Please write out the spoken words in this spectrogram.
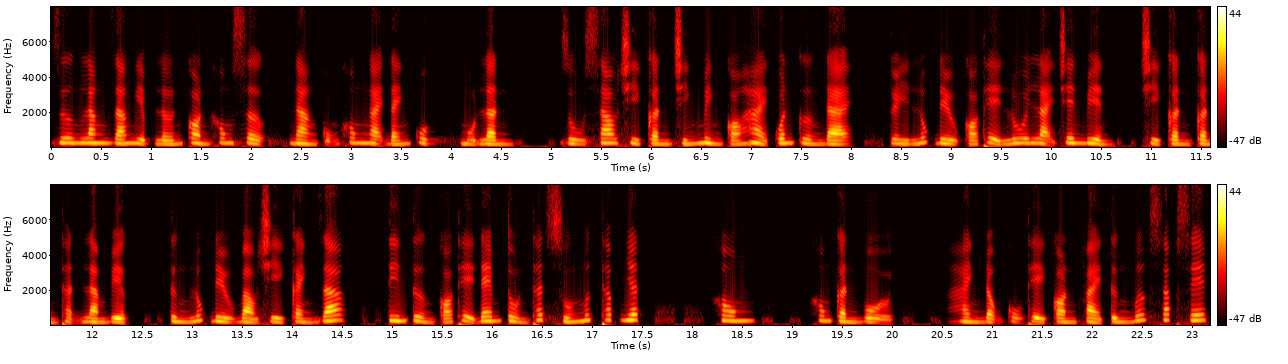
Dương lăng gia nghiệp lớn còn không sợ, nàng cũng không ngại đánh cuộc một lần. Dù sao chỉ cần chính mình có hải quân cường đại, tùy lúc đều có thể lui lại trên biển, chỉ cần cẩn thận làm việc, từng lúc đều bảo trì cảnh giác, tin tưởng có thể đem tổn thất xuống mức thấp nhất. Không, không cần vội. Hành động cụ thể còn phải từng bước sắp xếp,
